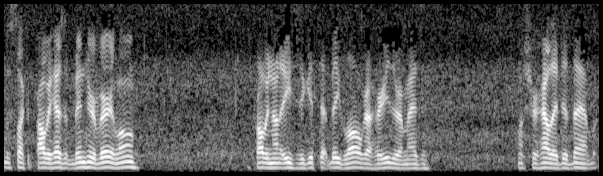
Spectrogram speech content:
Looks like it probably hasn't been here very long. Probably not easy to get that big log out here either, I imagine. Not sure how they did that, but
